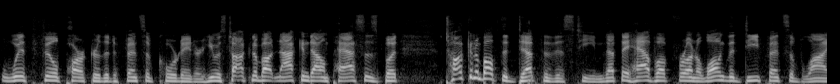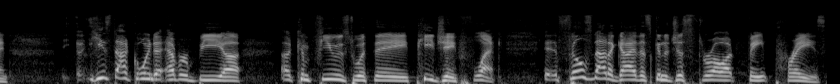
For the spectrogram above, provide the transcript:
with Phil Parker, the defensive coordinator, he was talking about knocking down passes, but talking about the depth of this team that they have up front along the defensive line. He's not going to ever be uh, uh, confused with a PJ Fleck. Phil's not a guy that's going to just throw out faint praise.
